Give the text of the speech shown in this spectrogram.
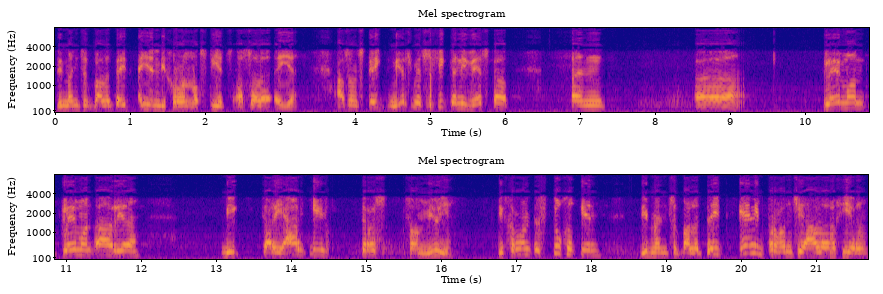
Die munisipaliteit eien die grond nog steeds as hulle eie. As ons kyk meer spesifiek in die Weskaap in uh Clermont Clermont area die Kariarki Trust familie die grond is toegeken die munisipaliteit en die provinsiale regering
